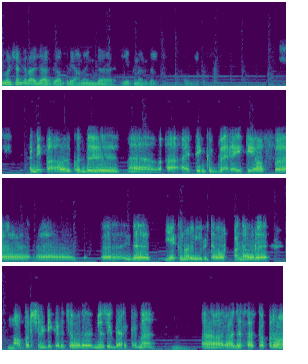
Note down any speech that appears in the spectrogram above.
யுவன் சங்கர் ராஜாவுக்கு அப்படி அமைந்த இயக்குனர்கள் அவங்களுக்கு கண்டிப்பா. அவருக்கு வந்து ஐ திங்க் வெரைட்டி ஆஃப் இது இயக்குநர்கள் கிட்ட ஒர்க் பண்ண ஒரு. ஆப்பர்ச்சுனிட்டி கிடைச்ச ஒரு மியூசிக் டைரக்டர்னா ராஜா சாருக்கு அப்புறம்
